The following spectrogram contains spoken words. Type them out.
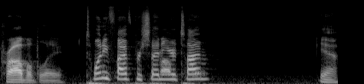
probably. twenty five percent of your time. Yeah,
